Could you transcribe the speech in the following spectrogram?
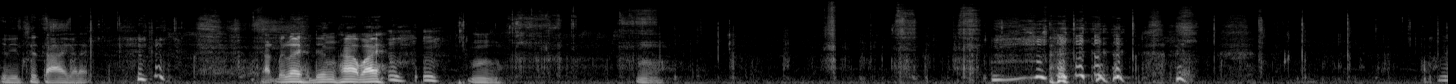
จะดีเสียตายก็ได้ จัดไปเลย ดึงห้าไว้อืมอืมอืมอื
